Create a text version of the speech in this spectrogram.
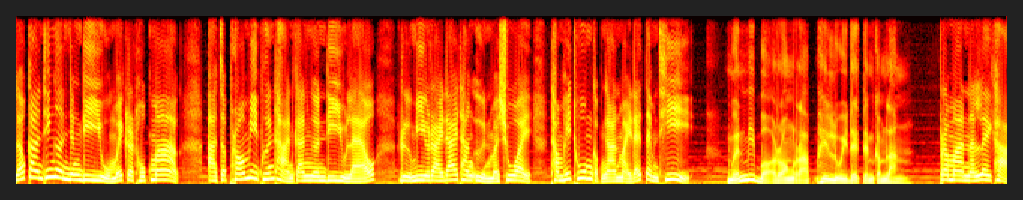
แล้วการที่เงินยังดีอยู่ไม่กระทบมาก อาจจะเพราะมีพื้นฐานการเงินดีอยู่แล้ว หรือมีรายได้ทางอื่นมาช่วยทำให้ทุ่มกับงานใหม่ได้เต็มที่ เหมือนมีเบาะรองรับให้ลุยได้เต็มกำลัง ประมาณนั้นเลยค่ะ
